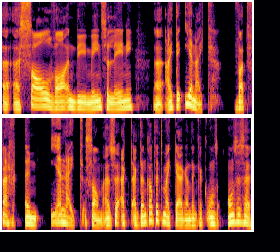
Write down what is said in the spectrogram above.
'n 'n saal waarin die mense lê nie. Uh hy het 'n eenheid wat veg in eenheid saam. En so ek ek dink altyd in my kerk dan dink ek ons ons is 'n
